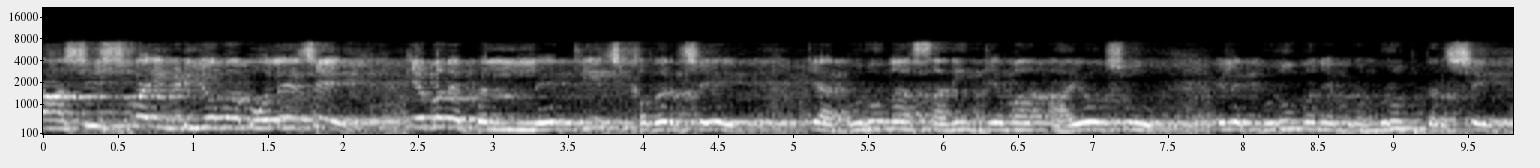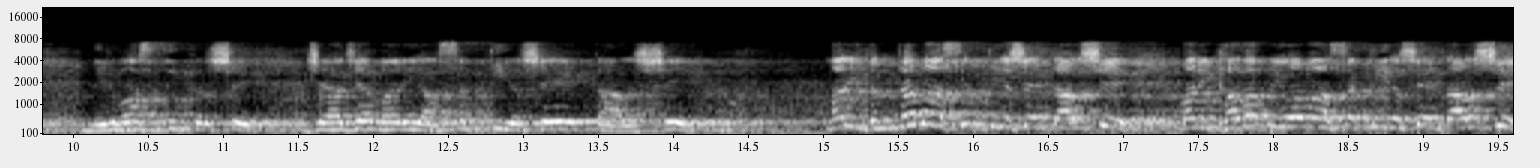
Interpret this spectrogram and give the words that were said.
આશીષભાઈ વિડીયોમાં બોલે છે કે મને પહેલેથી જ ખબર છે કે આ ગુરુના સાનિધ્યમાં આવ્યો છું, એટલે ગુરુ મને ભ્રમરૂપ કરશે નિર્વાસની કરશે, જ્યાં જ્યાં મારી આસક્તિ હશે ટાળશે. મારી ધંધામાં આસક્તિ હશે ટાળશે, મારી ખાવા પીવામાં આસક્તિ હશે ટાળશે.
